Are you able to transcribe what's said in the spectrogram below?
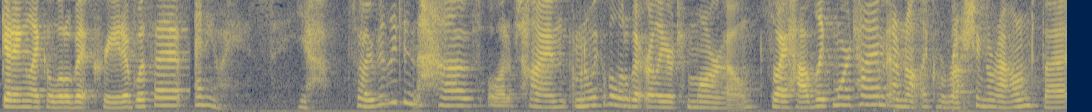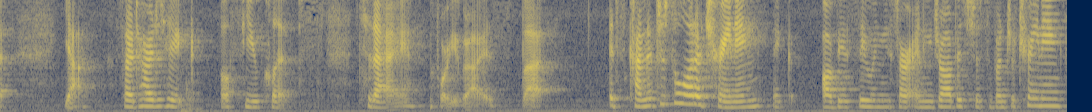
getting like a little bit creative with it. Anyways, yeah. So I really didn't have a lot of time. I'm gonna wake up a little bit earlier tomorrow. So I have like more time and I'm not like rushing around, but yeah. So I tried to take a few clips today for you guys, but it's kind of just a lot of training. Like obviously when you start any job it's just a bunch of training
